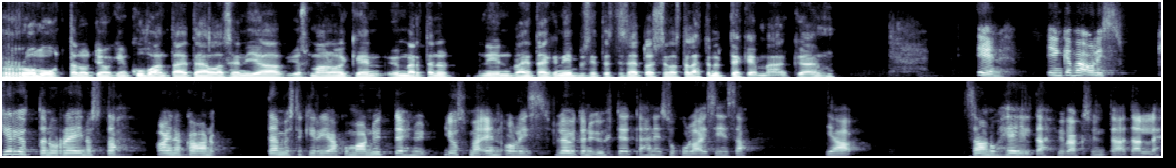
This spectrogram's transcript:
romuttanut jonkin kuvan tai tällaisen, ja jos mä oon oikein ymmärtänyt, niin vähintäänkin implisiittisesti sä et olisi sellaista lähtenyt tekemäänkään. En. Enkä mä olisi kirjoittanut Reinosta ainakaan tämmöistä kirjaa kun mä oon nyt tehnyt, jos mä en olisi löytänyt yhteyttä hänen sukulaisiinsa ja saanut heiltä hyväksyntää tälle,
